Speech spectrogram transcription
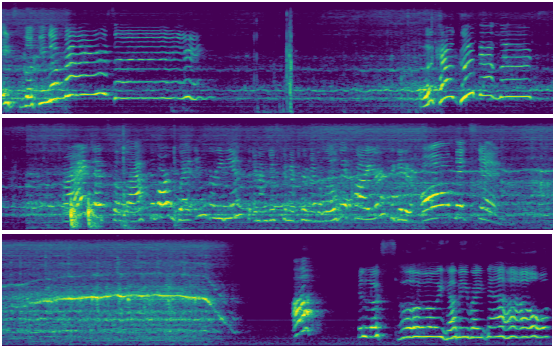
It's looking amazing! Look how good that looks! Alright, that's the last of our wet ingredients and I'm just going to turn it a little bit higher to get it all mixed in. It looks yummy right now.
